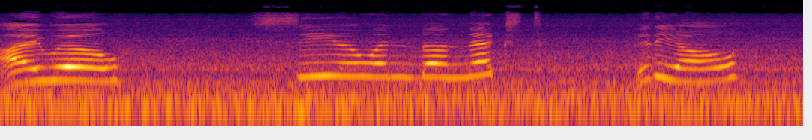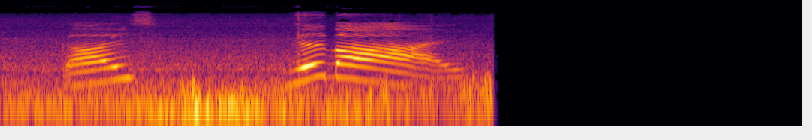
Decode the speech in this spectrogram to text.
I will see you in the next video, guys. Goodbye.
